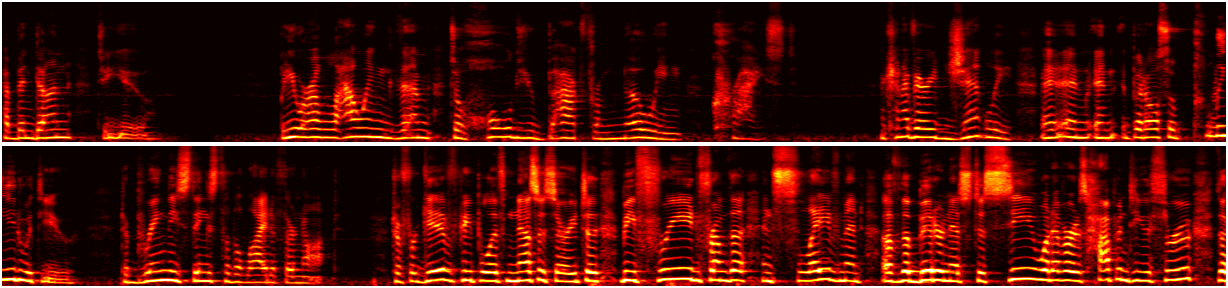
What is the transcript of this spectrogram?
have been done to you. But you are allowing them to hold you back from knowing Christ. And can I very gently and, and, and but also plead with you to bring these things to the light if they're not? to forgive people if necessary, to be freed from the enslavement of the bitterness, to see whatever has happened to you through the,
